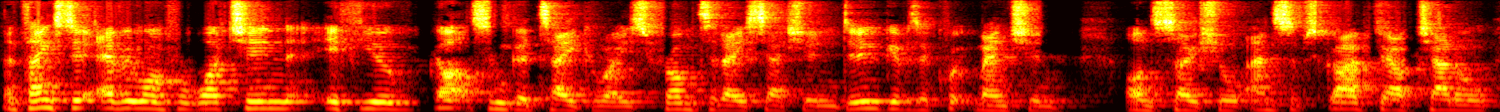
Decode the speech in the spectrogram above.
And thanks to everyone for watching. If you've got some good takeaways from today's session, do give us a quick mention on social and subscribe to our channel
